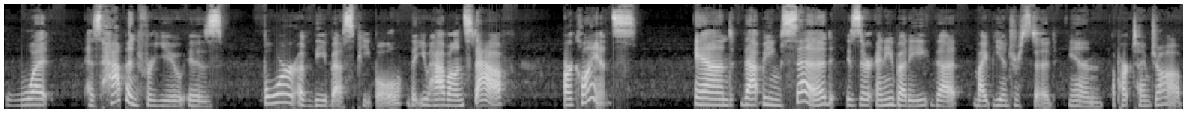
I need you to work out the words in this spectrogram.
what has happened for you is four of the best people that you have on staff are clients. And that being said, is there anybody that might be interested in a part time job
